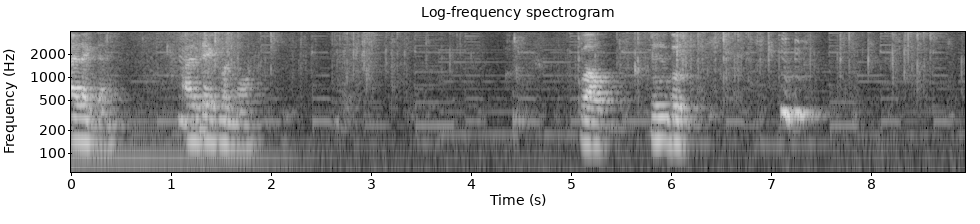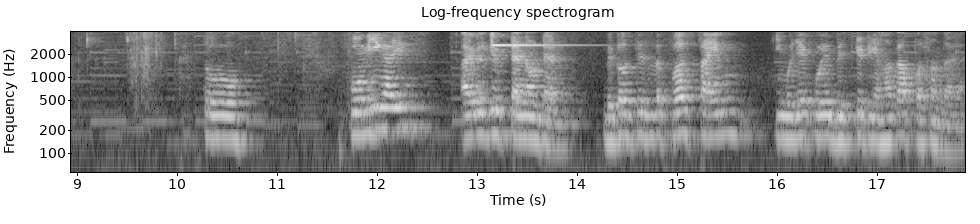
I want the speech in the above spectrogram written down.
I like that I take one more wow this is good तो for me guys I will give 10 on 10 because this is the first time कि मुझे कोई बिस्किट यहाँ का पसंद आया।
